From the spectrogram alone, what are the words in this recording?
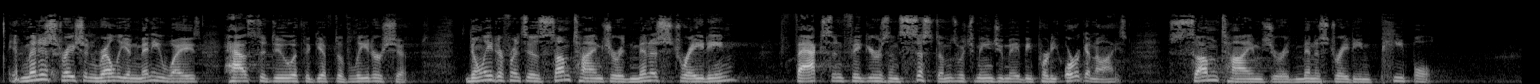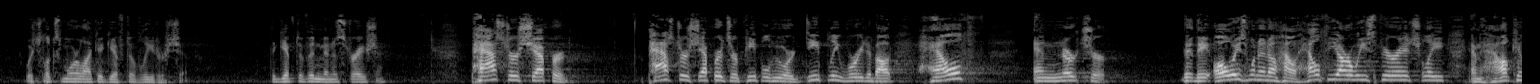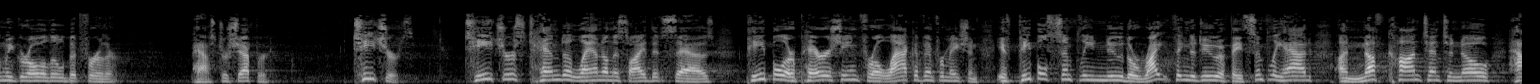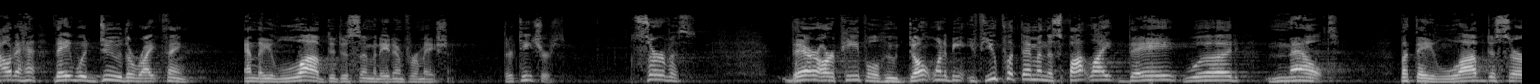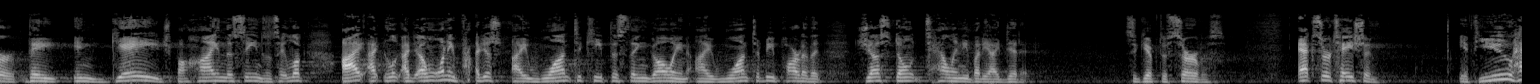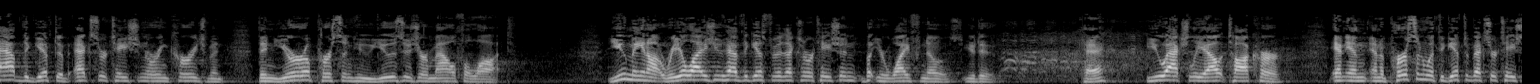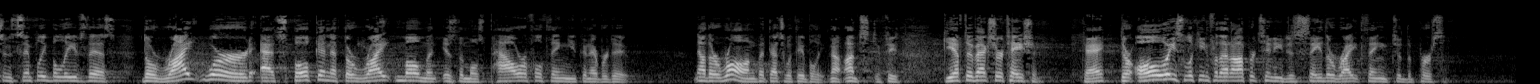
Administration really in many ways has to do with the gift of leadership. The only difference is sometimes you're administrating facts and figures and systems, which means you may be pretty organized. Sometimes you're administrating people, which looks more like a gift of leadership. The gift of administration. Pastor shepherd. Pastor shepherds are people who are deeply worried about health and nurture. They, they always want to know how healthy are we spiritually and how can we grow a little bit further. Pastor shepherd. Teachers. Teachers tend to land on the side that says people are perishing for a lack of information. If people simply knew the right thing to do, if they simply had enough content to know how to, ha- they would do the right thing. And they love to disseminate information. They're teachers. Service. There are people who don't want to be, if you put them in the spotlight, they would melt but they love to serve. They engage behind the scenes and say, "Look, I, I look, I don't want any. I just, I want to keep this thing going. I want to be part of it. Just don't tell anybody I did it." It's a gift of service. Exhortation. If you have the gift of exhortation or encouragement, then you're a person who uses your mouth a lot. You may not realize you have the gift of exhortation, but your wife knows you do. Okay? You actually out talk her. And, and, and, a person with the gift of exhortation simply believes this. The right word as spoken at the right moment is the most powerful thing you can ever do. Now they're wrong, but that's what they believe. Now I'm just, gift of exhortation. Okay? They're always looking for that opportunity to say the right thing to the person.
